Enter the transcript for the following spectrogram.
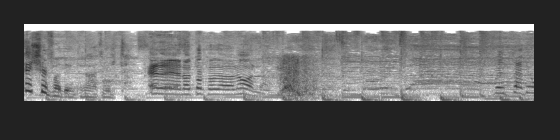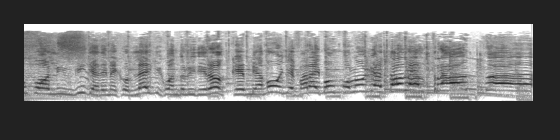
Che ci fa dentro la torta? È la torta della nonna! Pensate un po' all'invidia dei miei colleghi quando gli dirò che mia moglie farà i bomboloni a Donald Trump!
